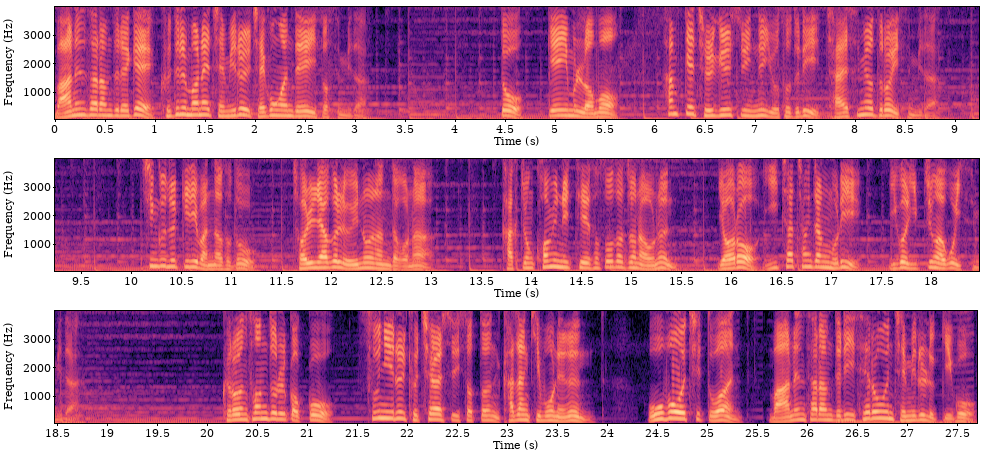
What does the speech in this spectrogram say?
많은 사람들에게 그들만의 재미를 제공한 데에 있었습니다. 또 게임을 넘어 함께 즐길 수 있는 요소들이 잘 스며들어 있습니다. 친구들끼리 만나서도 전략을 의논한다거나 각종 커뮤니티에서 쏟아져 나오는 여러 2차 창작물이 이걸 입증하고 있습니다. 그런 선두를 꺾고 순위를 교체할 수 있었던 가장 기본에는 오버워치 또한 많은 사람들이 새로운 재미를 느끼고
